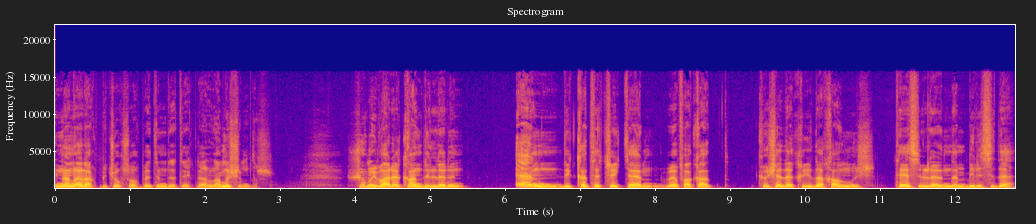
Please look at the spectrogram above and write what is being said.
inanarak birçok sohbetimde tekrarlamışımdır. Şu mübarek kandillerin en dikkate çeken ve fakat köşede kıyıda kalmış tesirlerinden birisi de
